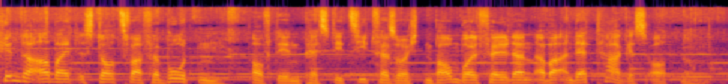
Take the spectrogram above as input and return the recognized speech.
Kinderarbeit ist dort zwar verboten, auf den pestizidverseuchten Baumwollfeldern aber an der Tagesordnung.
